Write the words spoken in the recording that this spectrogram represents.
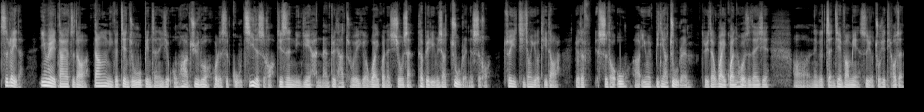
之类的。因为大家知道啊，当一个建筑物变成一些文化聚落或者是古迹的时候，其实你也很难对它做一个外观的修缮，特别里面是要住人的时候。所以其中有提到啊，有的石头屋啊，因为毕竟要住人。所以在外观或者是在一些哦那个整件方面是有做些调整。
